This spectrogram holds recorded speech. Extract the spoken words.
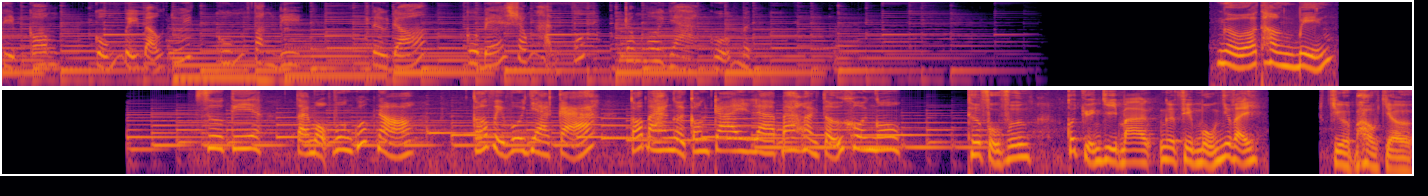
tìm con, Cũng bị bão tuyết cuốn văng đi. Từ đó, cô bé sống hạnh phúc trong ngôi nhà của mình Ngựa thần biển Xưa kia, tại một vương quốc nọ, có vị vua già cả, có ba người con trai là ba hoàng tử khôi ngô. Thưa phụ vương, có chuyện gì mà người phiền muộn như vậy? Chưa bao giờ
